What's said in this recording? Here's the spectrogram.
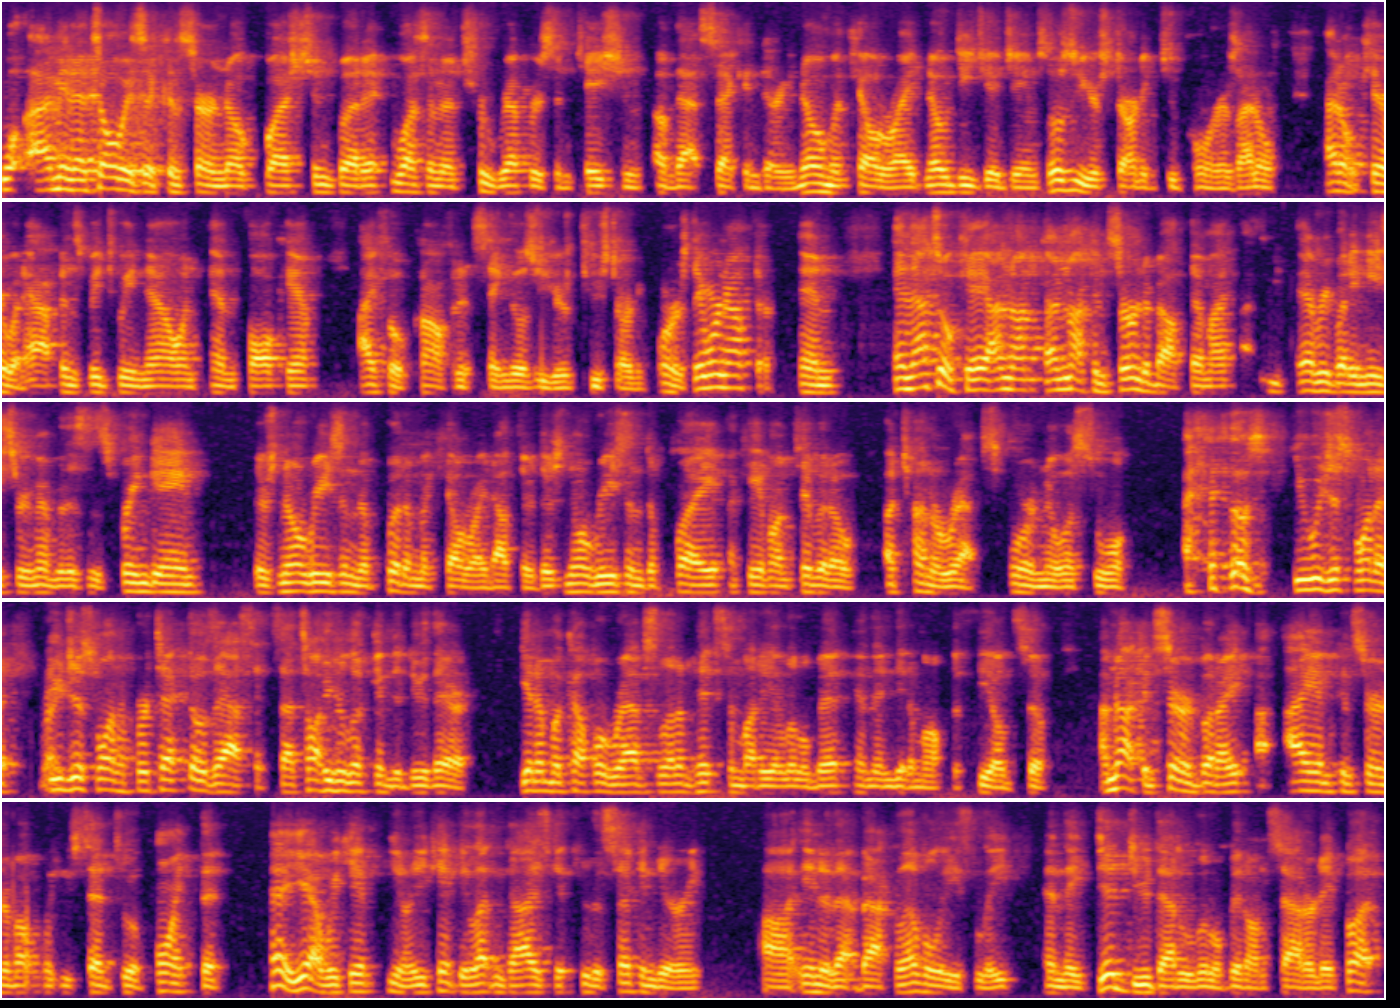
Well, I mean, it's always a concern, no question, but it wasn't a true representation of that secondary. No Mykael Wright, no DJ James. Those are your starting two corners. I don't, I don't care what happens between now and, and fall camp. I feel confident saying those are your two starting corners. They weren't out there, and and that's okay. I'm not, I'm not concerned about them. I, everybody needs to remember this is a spring game. There's no reason to put a Mykael Wright out there. There's no reason to play a Kayvon Thibodeaux a ton of reps or Noah Sewell. those you would just want to right. you just want to protect those assets. That's all you're looking to do there. Get them a couple reps, let them hit somebody a little bit, and then get them off the field. So I'm not concerned, but I I am concerned about what you said to a point that hey, yeah, we can't you know you can't be letting guys get through the secondary uh, into that back level easily, and they did do that a little bit on Saturday, but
